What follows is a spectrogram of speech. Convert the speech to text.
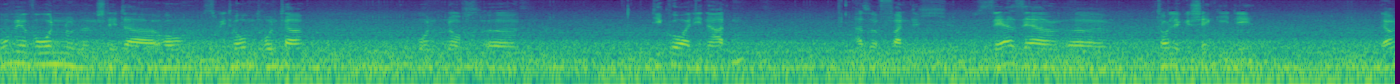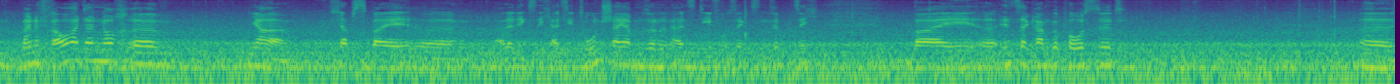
wo wir wohnen und dann steht da Home, Sweet Home drunter und noch äh, die Koordinaten. Also fand ich sehr, sehr äh, tolle Geschenkidee. Ja, und meine Frau hat dann noch, ähm, ja, ich habe es bei, äh, allerdings nicht als die Tonscheiben, sondern als Defo 76 bei äh, Instagram gepostet. Äh,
